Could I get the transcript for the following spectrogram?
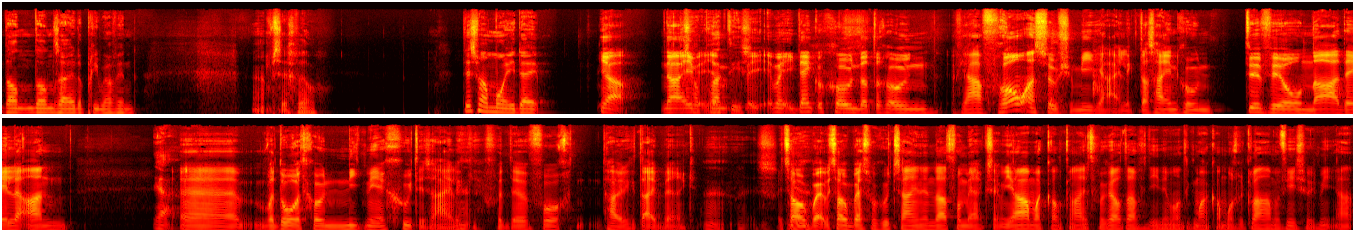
Dan, dan zou je dat prima vinden. Ja, op zich wel. Het is wel een mooi idee. Ja, nou, is ik, praktisch. ik- maar ik denk ook gewoon dat er gewoon... Ja, vooral aan social media eigenlijk. Daar zijn gewoon te veel nadelen aan... Ja. eh, waardoor het gewoon niet meer goed is eigenlijk voor, de, voor het huidige tijdperk. Het zou, ook, het zou ook best wel goed zijn inderdaad van merken zeggen... Ja, maar ik kan, kan er veel geld aan verdienen... want ik maak allemaal reclame via social media. Ja,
